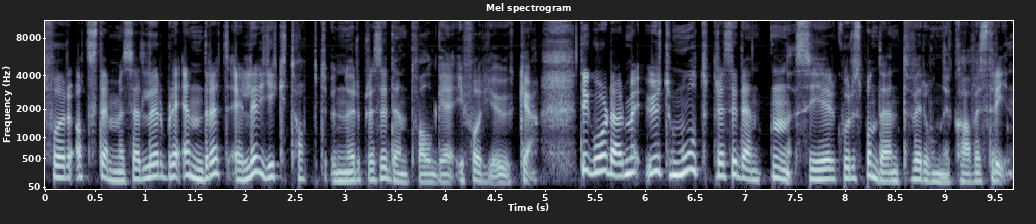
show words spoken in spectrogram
for at stemmesedler ble endret eller gikk tapt under presidentvalget i forrige uke. De går dermed ut mot presidenten, sier korrespondent Veronica Westrin.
